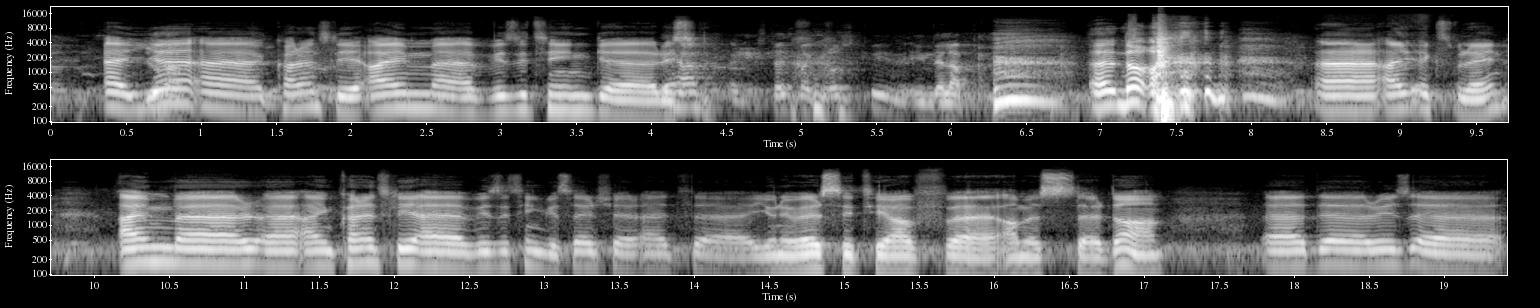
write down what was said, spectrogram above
uh, yeah, uh, currently I'm uh, visiting. Uh, They have a STED microscope in, in the lab. Uh, no, uh, I explain. I'm uh, uh, I'm currently a visiting researcher at uh, University of uh, Amsterdam. There is a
